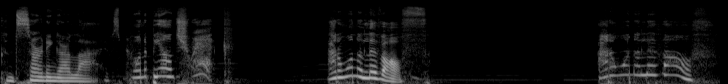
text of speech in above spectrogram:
concerning our lives. We want to be on track. I don't want to live off. I don't want to live off.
